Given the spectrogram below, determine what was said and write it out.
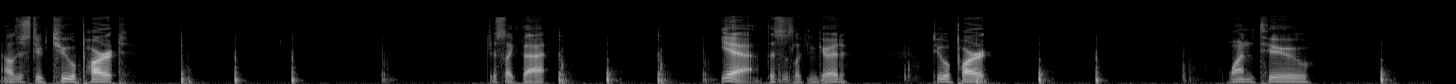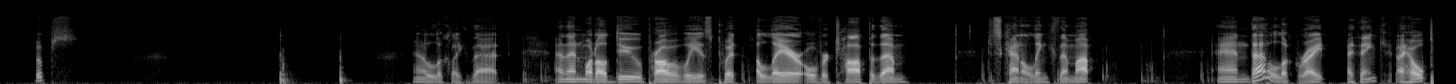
I'll just do two apart. Just like that. Yeah, this is looking good. Two apart. One, two. Oops. And it'll look like that. And then what I'll do probably is put a layer over top of them. Just kind of link them up. And that'll look right, I think. I hope.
